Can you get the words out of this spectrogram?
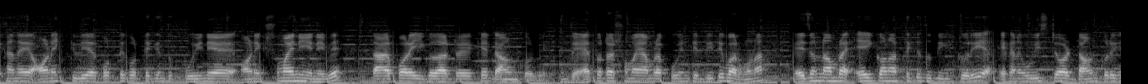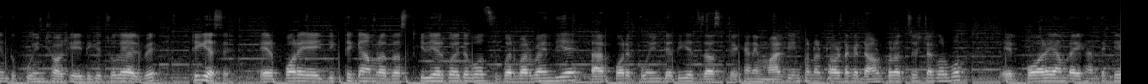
এখানে অনেক ক্লিয়ার করতে করতে কিন্তু কুইনে অনেক সময় নিয়ে নেবে, তারপরে ইগোলাটারকে ডাউন করবে। কিন্তু এতটা সময় আমরা কুইনকে দিতে পারব না এই জন্য আমরা এই কর্নার থেকে যদি করি, এখানে উইস টাওয়ার ডাউন করে কিন্তু কুইন সরাসরি এইদিকে চলে আসবে, ঠিক আছে? এরপরে এই দিক থেকে আমরা জাস্ট ক্লিয়ার করে দেবো সুপার বারবাইন দিয়ে, তারপরে কুইনটা দিয়ে জাস্ট এখানে মাল্টি ইনফার্নার টাওয়ারটাকে ডাউন করার চেষ্টা করব এরপরে আমরা এখান থেকে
